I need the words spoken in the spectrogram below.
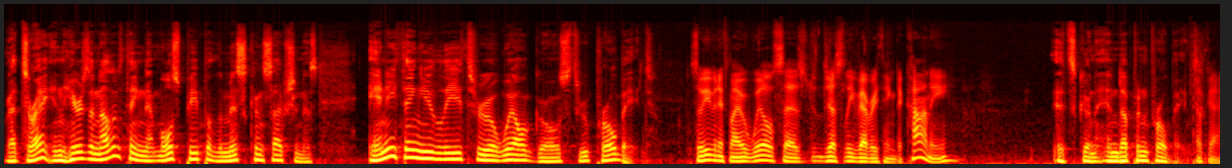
That's right. And here's another thing that most people the misconception is anything you leave through a will goes through probate. So even if my will says just leave everything to Connie, it's going to end up in probate. Okay.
